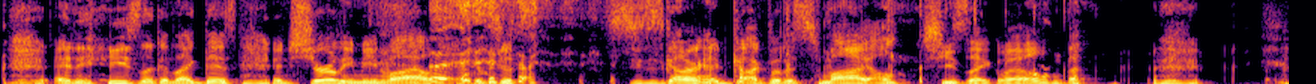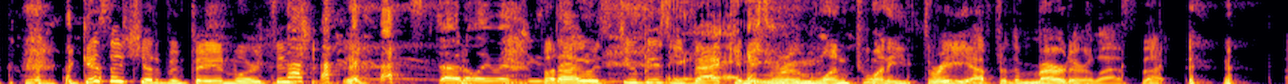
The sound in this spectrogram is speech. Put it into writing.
and he's looking like this. And Shirley, meanwhile, is just. She's just got her head cocked with a smile. She's like, "Well, I guess I should have been paying more attention." that's totally what she's but I was too busy vacuuming room 123 after the murder last night.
